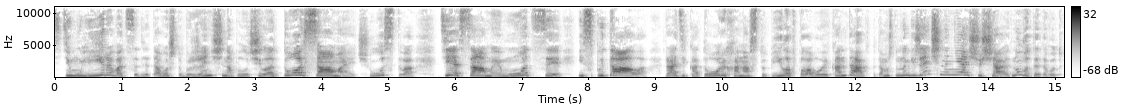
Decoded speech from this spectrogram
стимулироваться для того, чтобы женщина получила то самое чувство, те самые эмоции, испытала ради которых она вступила в половой контакт. Потому что многие женщины не ощущают, ну, вот это вот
